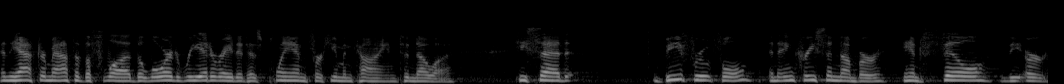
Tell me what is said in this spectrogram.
In the aftermath of the flood, the Lord reiterated his plan for humankind to Noah. He said, Be fruitful and increase in number and fill the earth.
